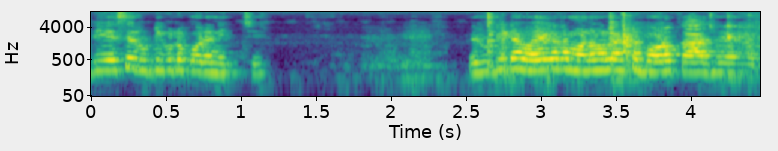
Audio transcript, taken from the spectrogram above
দিয়ে এসে রুটিগুলো করে নিচ্ছি। রুটিটা হয়ে গেলে মনে হলো একটা বড় কাজ হয়ে গেল।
